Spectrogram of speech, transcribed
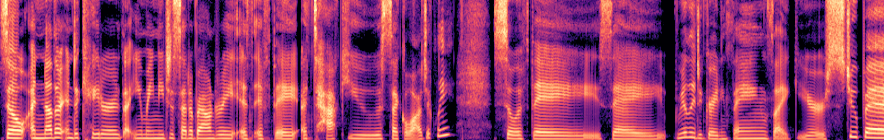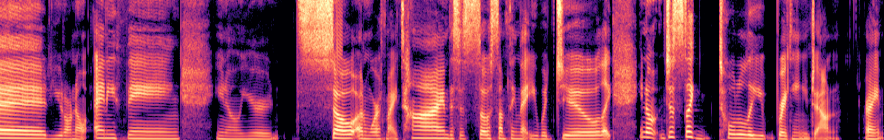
so another indicator that you may need to set a boundary is if they attack you psychologically. So if they say really degrading things like you're stupid, you don't know anything, you know, you're so unworth my time, this is so something that you would do, like, you know, just like totally breaking you down, right?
